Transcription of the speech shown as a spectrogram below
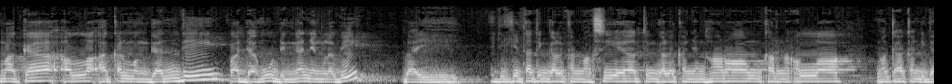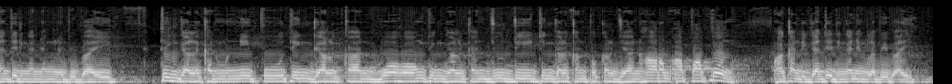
maka Allah akan mengganti padamu dengan yang lebih baik. Jadi kita tinggalkan maksiat, tinggalkan yang haram karena Allah, maka akan diganti dengan yang lebih baik. Tinggalkan menipu, tinggalkan bohong, tinggalkan judi, tinggalkan pekerjaan haram apa pun akan diganti dengan yang lebih baik.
